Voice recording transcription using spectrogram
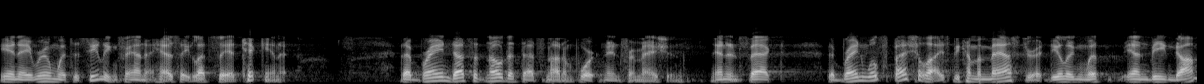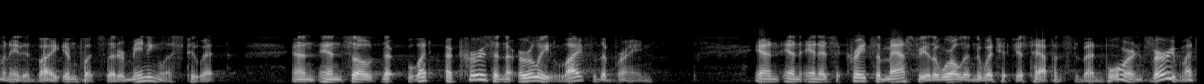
in a room with a ceiling fan that has a let's say a tick in it. The brain doesn't know that that's not important information, and in fact the brain will specialize, become a master at dealing with and being dominated by inputs that are meaningless to it. And and so the, what occurs in the early life of the brain, and and and it creates a mastery of the world into which it just happens to have been born, very much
